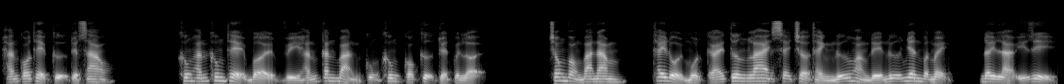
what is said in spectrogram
Hắn có thể cự tuyệt sao? Không hắn không thể bởi vì hắn căn bản cũng không có cự tuyệt quyền lợi. Trong vòng 3 năm, thay đổi một cái tương lai sẽ trở thành nữ hoàng đế nữ nhân vận mệnh, đây là ý gì?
